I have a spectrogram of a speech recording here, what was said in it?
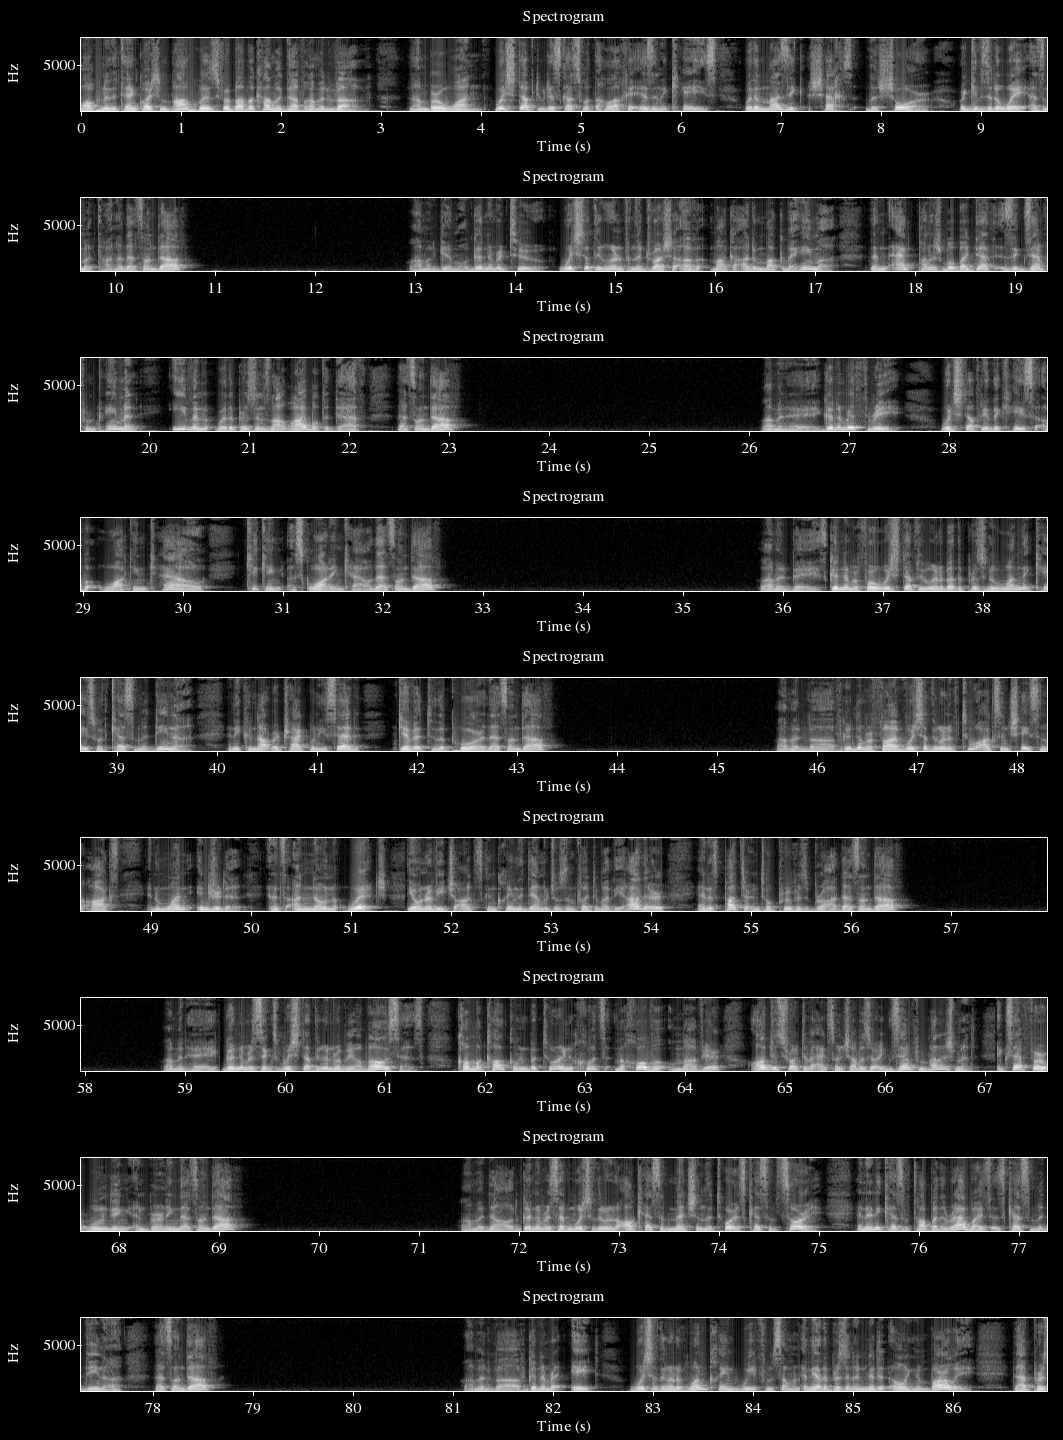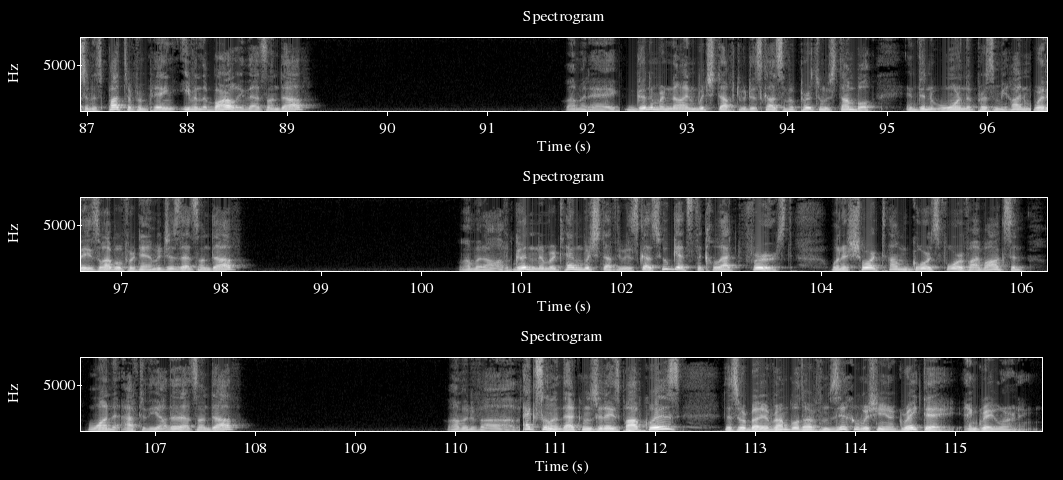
Welcome to the 10 question pop quiz for Baba Kama Daf Lamed Vav. Number one. Which daf do we discuss what the halacha is in a case where the mazik shechs the shor or gives it away as a matana? That's on Daf. Lamed Gimel. Good number two. Which daf do we learn from the drasha of Maka Adam Maka Behema that an act punishable by death is exempt from payment even where the person is not liable to death? That's on Daf. Lamed Hey. Good number three which daf the case of a walking cow kicking a squatting cow? That's on Daf. Lamed Beis. Good number four. Which daf do we learn about the person who won the case with Kesef Medina and he could not retract when he said, give it to the poor? That's on Daf. Lamed Vav. Good number five. Which daf we learn if two oxen chase an ox and one injured it and it's unknown which? The owner of each ox can claim the damage was inflicted by the other and is patur until proof is brought. That's on Daf. Lamed Hey. Good number six, which daf when Rabbi Avo says, baturin umavir, all destructive acts on Shabbos are exempt from punishment, except for wounding and burning. That's on Daf. Lamed Good number seven, of the when all kesef mentioned in the Torah is kesef tzori, and any kesef taught by the rabbis is kesef Medina. That's on Daf. Lamed Vav. Good number eight, which of the one if one claimed wheat from someone and the other person admitted owing him barley, that person is patur from paying even the barley. That's on Daf. Lamed Hey. Good number nine. Which daf do we discuss if a person who stumbled and didn't warn the person behind whether he's liable for damages? That's on Daf. Lamed Aleph. Good number ten. Which daf do we discuss? Who gets to collect first when a shor tam gores four or five oxen, one after the other? That's on Daf. Lamed Vav. Excellent. That concludes today's pop quiz. This is Rabbi Avram Goldhar from Zichu wishing you a great day and great learning.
